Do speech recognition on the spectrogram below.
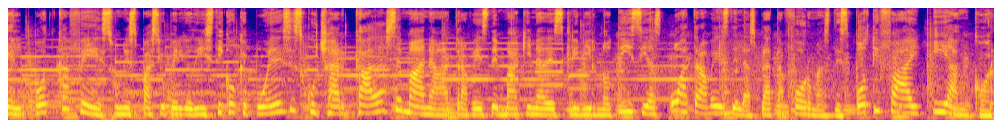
El Podcafé es un espacio periodístico que puedes escuchar cada semana a través de Máquina de Escribir Noticias o a través de las plataformas de Spotify y Anchor.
